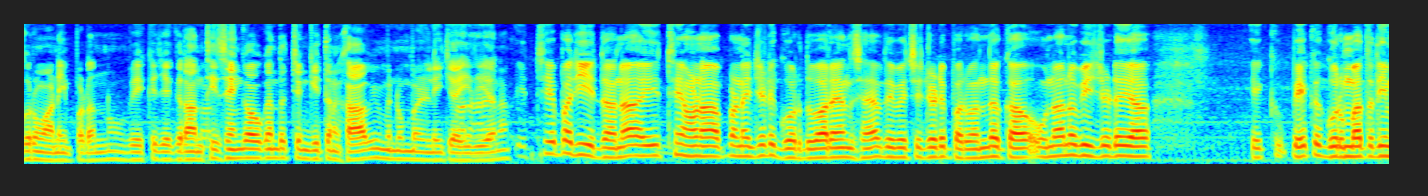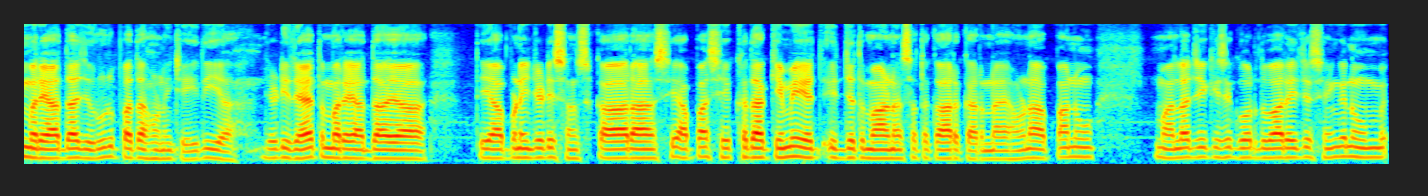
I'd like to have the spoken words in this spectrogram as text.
ਗੁਰਬਾਣੀ ਪੜਨ ਨੂੰ? ਵੇਖ ਜੇ ਗ੍ਰਾਂਥੀ ਸਿੰਘ ਆ ਉਹ ਕਹਿੰਦਾ ਚੰਗੀ ਤਨਖਾਹ ਵੀ ਮੈਨੂੰ ਮਿਲਣੀ ਚਾਹੀਦੀ ਹੈ ਨਾ। ਇੱਥੇ ਭਾਜੀ ਇਦਾਂ ਨਾ ਇੱਥੇ ਹੁਣ ਆਪਣੇ ਜਿਹੜੇ ਗੁਰਦੁਆਰਿਆਂ ਦੇ ਸਾਹਿਬ ਦੇ ਵਿੱਚ ਜਿਹੜੇ ਪ੍ਰਬੰਧਕ ਆ ਉਹਨਾਂ ਨੂੰ ਵੀ ਜਿਹੜੇ ਆ ਇੱਕ ਇੱਕ ਗੁਰਮਤ ਦੀ ਮਰਿਆਦਾ ਜ਼ਰੂਰ ਪਤਾ ਹੋਣੀ ਚਾਹੀਦੀ ਆ। ਜਿਹੜੀ ਰਹਿਤ ਮਰਿਆਦਾ ਆ ਤੇ ਆਪਣੇ ਜਿਹੜੇ ਸੰਸਕਾਰ ਆ ਸੇ ਆਪਾਂ ਸਿੱਖ ਦਾ ਕਿਵੇਂ ਇੱਜ- ਇੱਜ਼ਤ ਮਾਣ ਸਤਿਕਾਰ ਕਰਨਾ ਹੈ? ਹੁਣ ਆਪਾਂ ਨੂੰ ਮੰਨ ਲਾ ਜੇ ਕਿਸੇ ਗੁਰਦੁਆਰੇ 'ਚ ਸਿੰਘ ਨੂੰ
